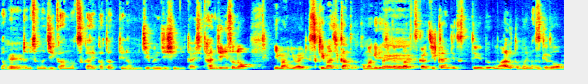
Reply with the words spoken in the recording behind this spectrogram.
いや本当にその時間の使い方っていうのは自分自身に対して単純にその今いわゆる隙間時間とか細切れ時間うまく使う時間術っていう部分もあると思いますけど、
